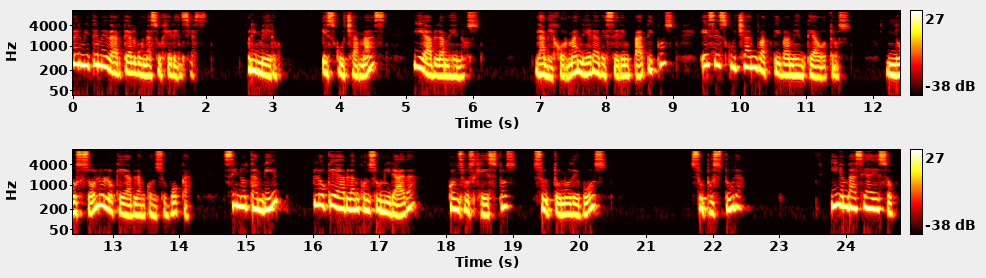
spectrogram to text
Permíteme darte algunas sugerencias. Primero, escucha más y habla menos. La mejor manera de ser empáticos es escuchando activamente a otros no solo lo que hablan con su boca, sino también lo que hablan con su mirada, con sus gestos, su tono de voz, su postura. Y en base a eso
